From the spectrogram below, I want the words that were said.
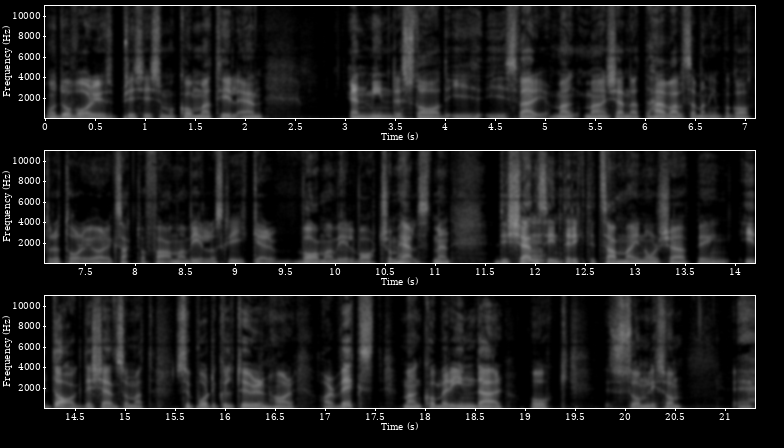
Och då var det ju precis som att komma till en en mindre stad i, i Sverige. Man, man kände att här valsar man in på gator och torg och gör exakt vad fan man vill och skriker vad man vill vart som helst. Men det känns mm. inte riktigt samma i Norrköping idag. Det känns som att supporterkulturen har, har växt, man kommer in där och som liksom, eh,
